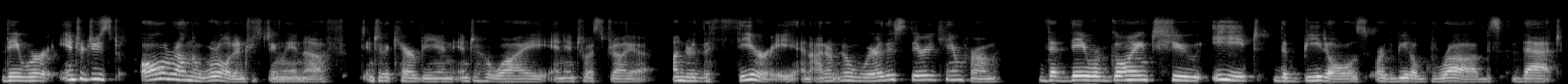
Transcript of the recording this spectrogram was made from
They were introduced all around the world, interestingly enough, into the Caribbean, into Hawaii, and into Australia under the theory, and I don't know where this theory came from, that they were going to eat the beetles or the beetle grubs that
